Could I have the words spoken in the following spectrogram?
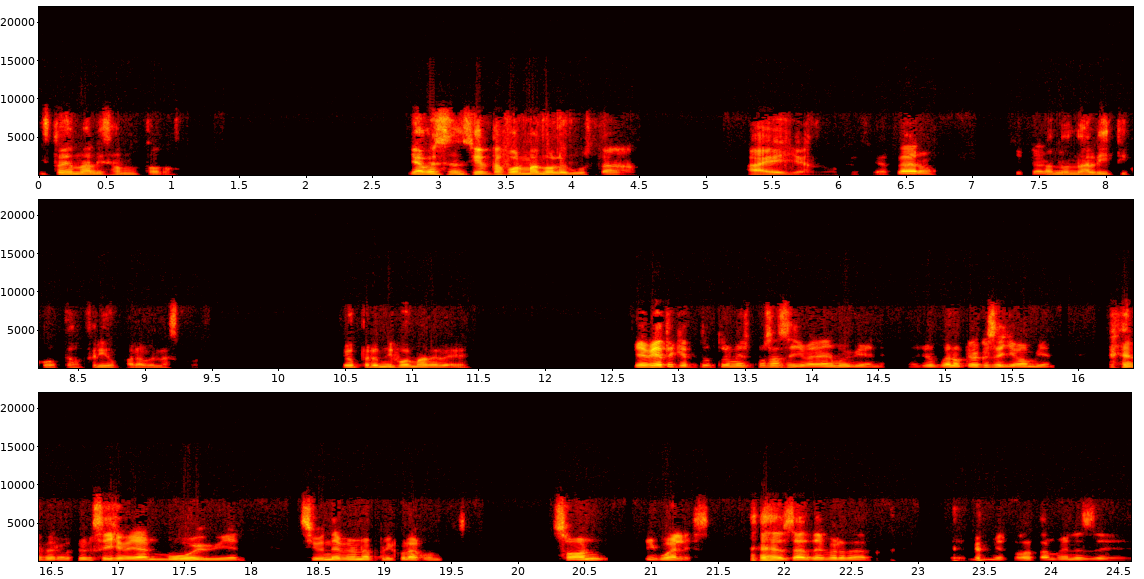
Y estoy analizando todo. Y a veces en cierta forma no le gusta a ella, ¿no? Que sea tan, Claro, sí, claro. tan analítico, tan frío para ver las cosas. Digo, pero es mi forma de ver. Y fíjate que tú, tú y mi esposa se llevarían muy bien. Yo, bueno, creo que se llevan bien, pero creo que se llevarían muy bien si un día ven una película juntos. Son iguales. O sea, de verdad. Mi esposa también es de,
